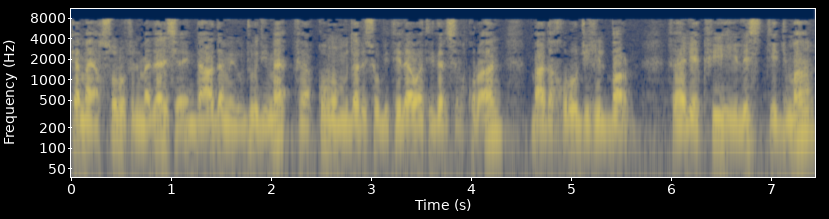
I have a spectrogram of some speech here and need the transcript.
كما يحصل في المدارس عند عدم وجود ماء فيقوم المدرس بتلاوة درس القرآن بعد خروجه البر. فهل يكفيه الاستجمار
